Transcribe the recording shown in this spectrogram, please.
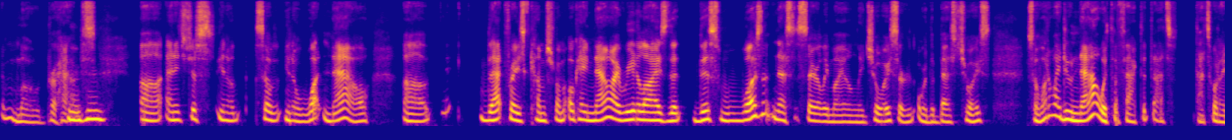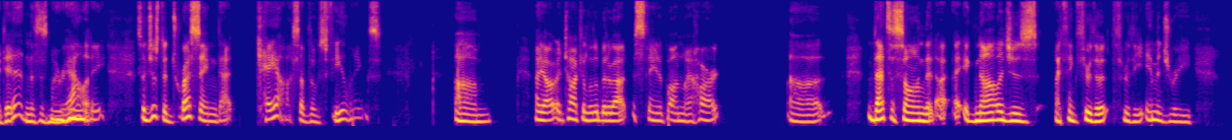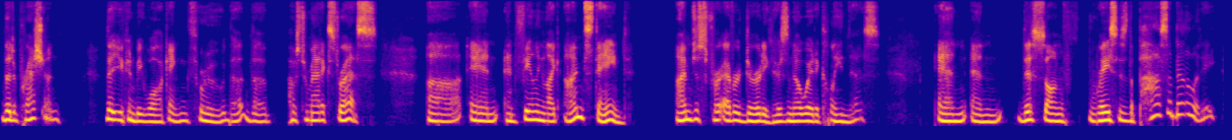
mode, perhaps. Mhm. Uh, and it's just you know, so you know, what now? Uh, that phrase comes from okay now i realize that this wasn't necessarily my only choice or or the best choice so what do i do now with the fact that that's that's what i did and this is my Mhm. reality so just addressing that chaos of those feelings. Um i, I talked a little bit about stain upon my heart. Uh that's a song that uh, acknowledges i think through the through the imagery the depression that you can be walking through the the post traumatic stress uh, and and feeling like I'm stained, I'm just forever dirty. There's no way to clean this, and and this song raises the possibility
